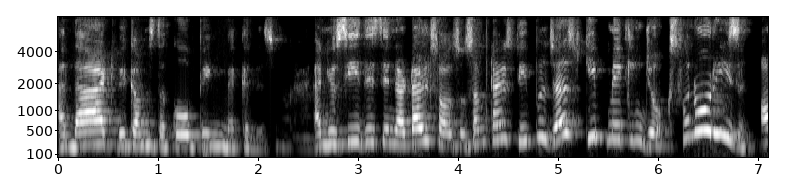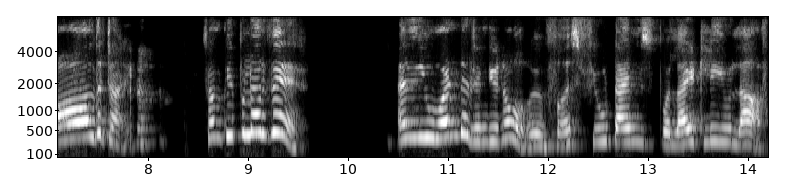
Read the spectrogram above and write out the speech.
and that becomes the coping mechanism mm. and you see this in adults also sometimes people just keep making jokes for no reason all the time some people are there and you wonder and you know first few times politely you laugh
